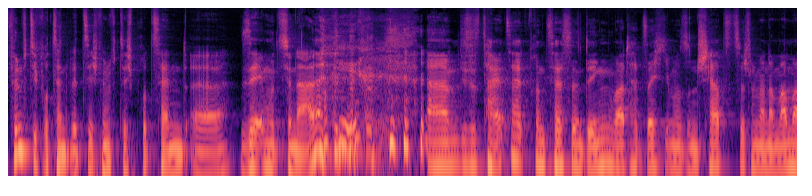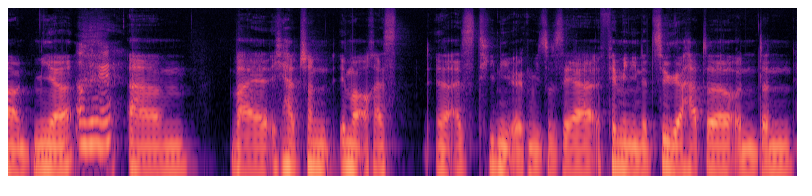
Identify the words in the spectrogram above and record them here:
50% witzig, 50% äh, sehr emotional. Okay. ähm, dieses Teilzeitprinzessin-Ding war tatsächlich immer so ein Scherz zwischen meiner Mama und mir. Okay. Ähm, weil ich halt schon immer auch als äh, als Teenie irgendwie so sehr feminine Züge hatte und dann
